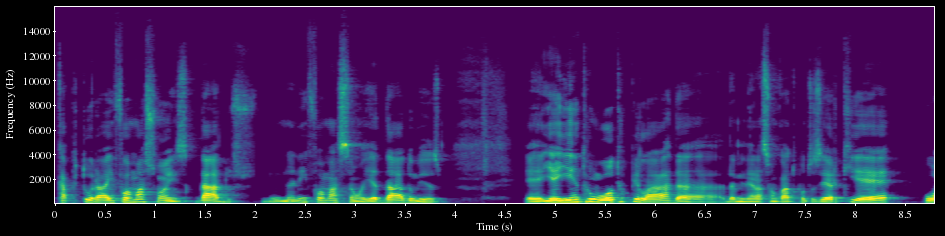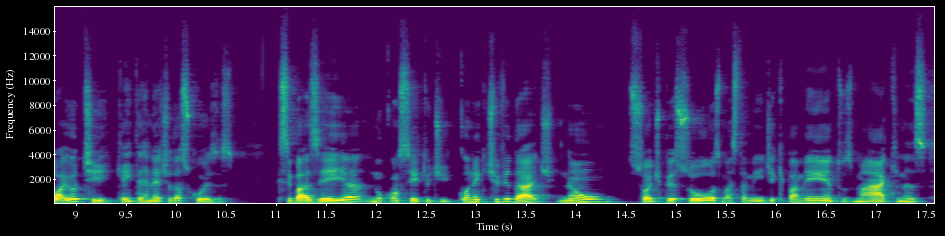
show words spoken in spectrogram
capturar informações, dados. Não é nem informação aí, é dado mesmo. É, e aí entra um outro pilar da, da mineração 4.0, que é o IoT, que é a internet das coisas, que se baseia no conceito de conectividade, não só de pessoas, mas também de equipamentos, máquinas,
